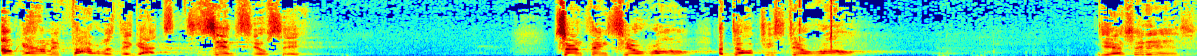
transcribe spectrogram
don't care how many followers they got. Sin still sin. Certain things still wrong. Adultery still wrong. Yes, it is.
